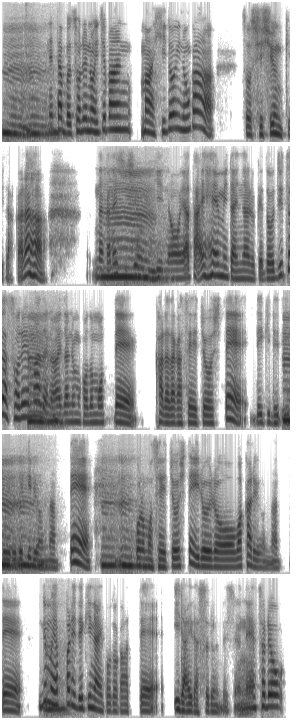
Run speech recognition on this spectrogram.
うんうん。ね、多分それの一番、まあ、ひどいのが、そう、思春期だから、なんかね、うん思春期の親大変みたいになるけど、実はそれまでの間にも子供って、体が成長して、できる、いろいろできるようになって、心も成長して、いろいろわかるようになって、でもやっぱりできないことがあって、イライラするんですよね。それを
